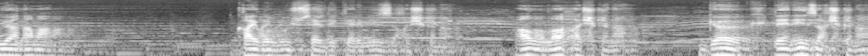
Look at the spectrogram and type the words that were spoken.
uyanamam. Kaybolmuş sevdiklerimiz aşkına Allah aşkına Gök deniz aşkına.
